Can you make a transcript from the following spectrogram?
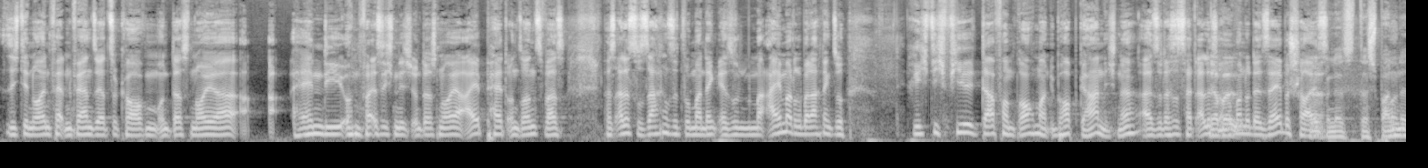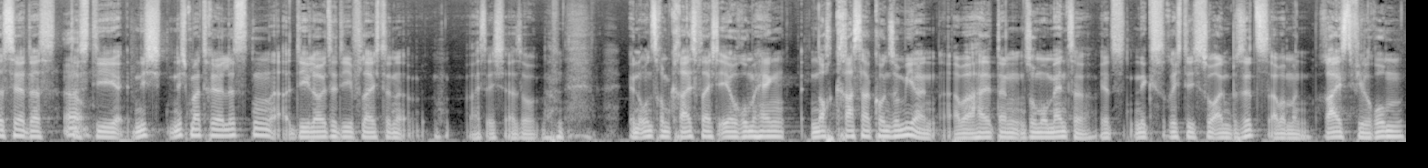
sich den neuen fetten Fernseher zu kaufen und das neue äh, Handy und weiß ich nicht und das neue iPad und sonst was, was alles so Sachen sind, wo man denkt, also wenn man einmal drüber nachdenkt, so richtig viel davon braucht man überhaupt gar nicht, ne? Also das ist halt alles ja, auch immer nur derselbe Scheiß. Ja. Und das, das Spannende und, ist ja, dass, ja. dass die nicht, nicht Materialisten, die Leute, die vielleicht, in, weiß ich, also in unserem Kreis vielleicht eher rumhängen, noch krasser konsumieren, aber halt dann so Momente. Jetzt nichts richtig so an Besitz, aber man reist viel rum,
